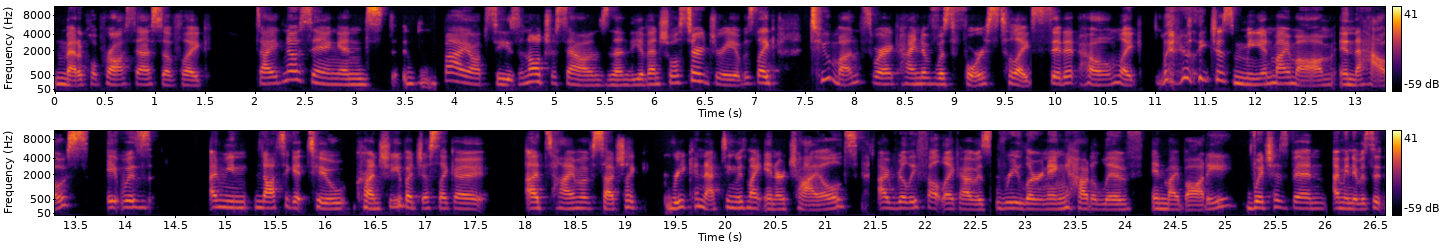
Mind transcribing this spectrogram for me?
medical process of like diagnosing and biopsies and ultrasounds and then the eventual surgery. It was like two months where I kind of was forced to like sit at home, like literally just me and my mom in the house. It was, I mean, not to get too crunchy, but just like a, a time of such like reconnecting with my inner child. I really felt like I was relearning how to live in my body, which has been, I mean, it was a,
